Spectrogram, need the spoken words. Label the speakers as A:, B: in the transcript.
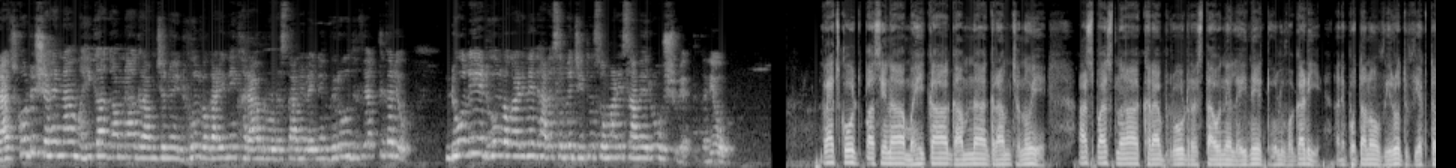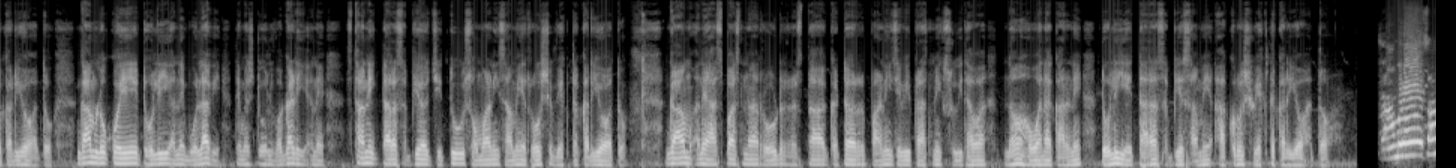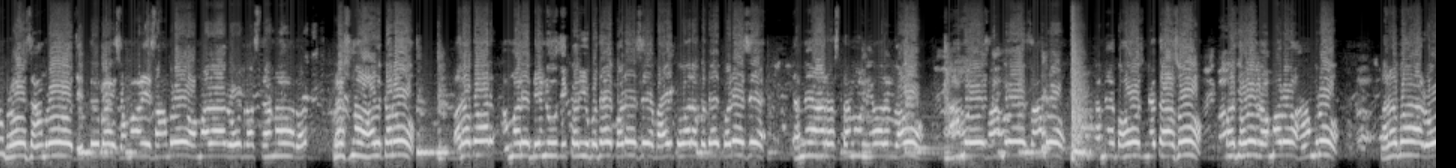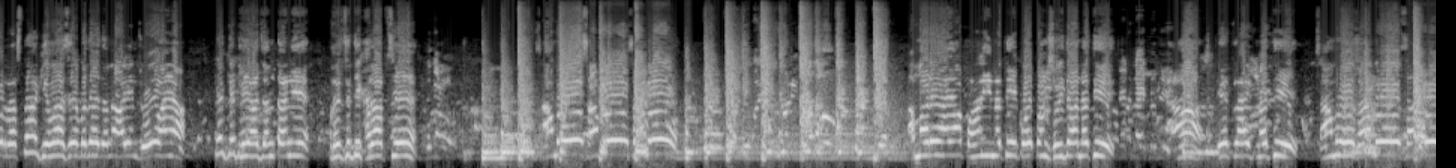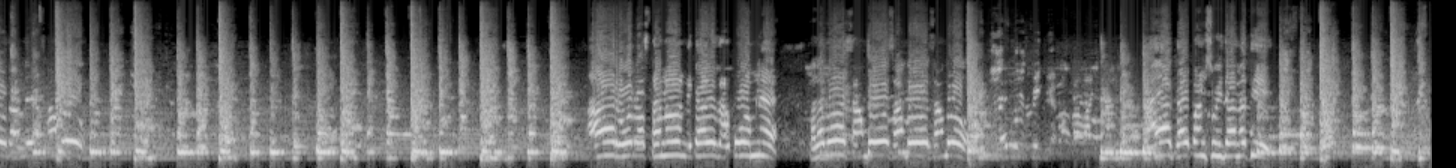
A: રાજકોટ શહેરના મહિકા ગામના ગ્રામજનોએ ઢોલ વગાડીને ખરાબ રોડ રસ્તાને લઈને વિરોધ વ્યક્ત કર્યો. ઢોલીએ ઢોલ વગાડીને ધારાસભ્ય જીતુ સોમાણી સામે રોષ વ્યક્ત કર્યો.
B: રાજકોટ પાસેના મહિકા ગામના ગ્રામજનોએ આસપાસના ખરાબ રોડ રસ્તાઓને લઈને ઢોલ વગાડી અને પોતાનો વિરોધ વ્યક્ત કર્યો હતો. ગામ લોકોએ ઢોલી અને બોલાવી તેમજ ઢોલ વગાડી અને સ્થાનિક ધારાસભ્ય જીતુ સોમાણી સામે રોષ વ્યક્ત કર્યો હતો. ગામ અને આસપાસના રોડ, રસ્તા, ગટર, પાણી જેવી પ્રાથમિક સુવિધાઓ ન હોવાના કારણે ઢોલીએ ધારાસભ્ય સામે આક્રોશ વ્યક્ત કર્યો હતો.
C: સાંભળો સાંભળો સાંભળો, જીતુભાઈ સમાળી સાંભળો. અમારા રોડ રસ્તાના પ્રશ્ન હલ કરો. બરાબર, અમારે બેનું દીકરીઓ બધાય પડે છે બાઇક વાળા બધાય પડે છે. તમે આ રસ્તાનું નિવારણ લાવો. સાંભળો સાંભળો સાંભળો. તમે બહુ જ નેતા છો. થોડોક અમારો સાંભળો. બરાબર, રોડ રસ્તા કેવા છે બધા તમે આવીને જોયો અહીંયા કે કેટલી આ જનતાની પરિસ્થિતિ ખરાબ છે. સાંભળો સાંભળો સાંભળો. અમારે અહીંયા પાણી નથી, કોઈ પણ સુવિધા નથી. હા સ્ટ્રીટ લાઇટ નથી. સાંભળો સાંભળો સાંભળો સાંભળો સાંભળો. આ રોડ રસ્તાનો નિકાલ આપો અમને. બરાબર? સાંભળો સાંભળો સાંભળો. અહીંયા કઈ પણ સુવિધા નથી.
